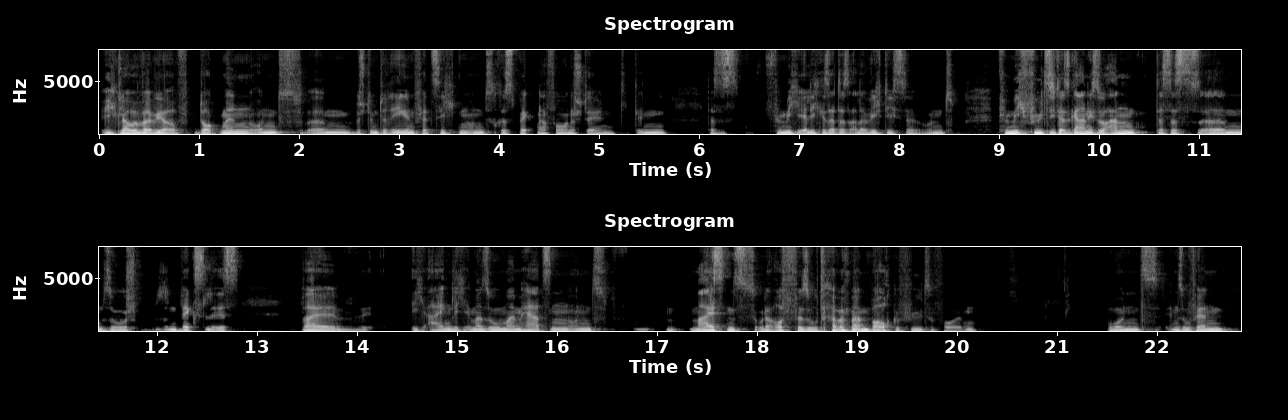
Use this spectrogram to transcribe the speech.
Ich glaube, weil wir auf Dogmen und ähm, bestimmte Regeln verzichten und Respekt nach vorne stellen. Denn das ist für mich ehrlich gesagt das Allerwichtigste. Und für mich fühlt sich das gar nicht so an, dass das ähm, so, so ein Wechsel ist, weil ich eigentlich immer so meinem Herzen und meistens oder oft versucht habe, meinem Bauchgefühl zu folgen. Und insofern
